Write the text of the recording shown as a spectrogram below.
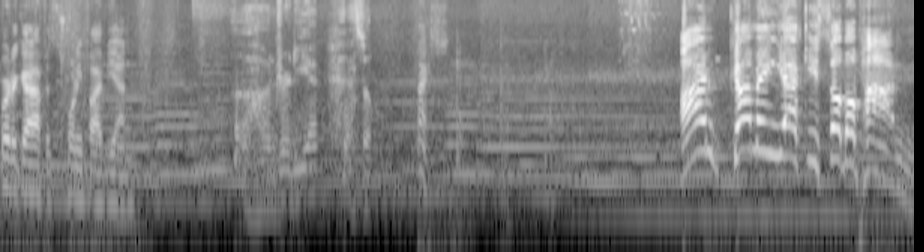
Swear to God, if it's 25 yen. Hundred yen? That's a. Nice. I'm coming, Yakisoba Pan!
